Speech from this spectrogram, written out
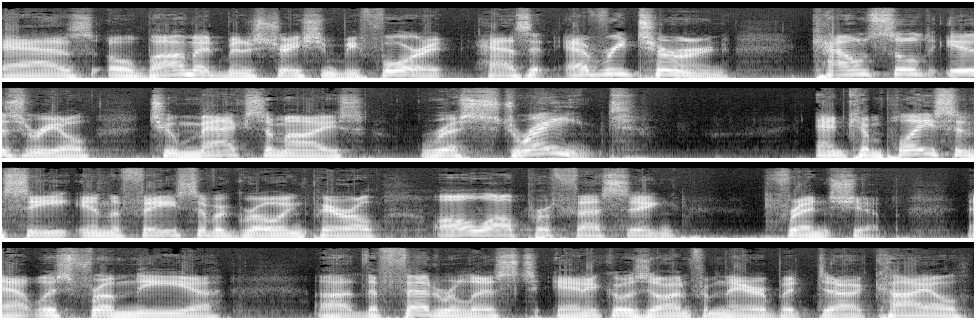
as Obama administration before it has at every turn counseled Israel to maximize restraint and complacency in the face of a growing peril, all while professing friendship. That was from the uh, uh, the Federalist, and it goes on from there. But uh, Kyle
